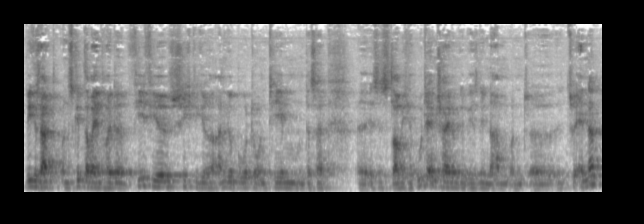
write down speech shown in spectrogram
Wie gesagt, und es gibt aber eben heute viel, viel schichtigere Angebote und Themen und deshalb äh, ist es, glaube ich, eine gute Entscheidung gewesen, den Namen und, äh, zu ändern.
